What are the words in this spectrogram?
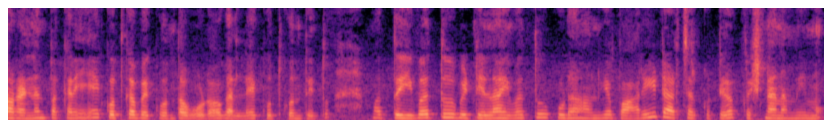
ಅವ್ರ ಅಣ್ಣನ ಪಕ್ಕನೇ ಕೂತ್ಕೋಬೇಕು ಅಂತ ಓಡೋಗಿ ಅಲ್ಲೇ ಕೂತ್ಕೊತಿತ್ತು. ಮತ್ತು ಇವತ್ತು ಬಿಟ್ಟಿಲ್ಲ, ಇವತ್ತು ಕೂಡ ಅವನಿಗೆ ಭಾರಿ ಟಾರ್ಚರ್ ಕೊಟ್ಟಿರೋ ಕೃಷ್ಣ ನಮ್ಮಿಮ್ಮು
